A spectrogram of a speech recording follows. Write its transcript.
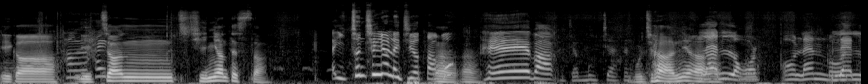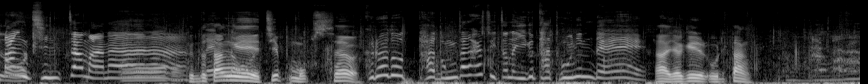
이거 하- 2002년 됐어 아, 2007년에 지었다고? 어, 어. 대박. 모자 아니야 랜로드. 어 랜로드. 땅 진짜 많아. 근데 땅에 집못 세요 그래도 다 농장 할 수 있잖아. 이거 다 돈인데. 아 여기 우리 땅 아,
